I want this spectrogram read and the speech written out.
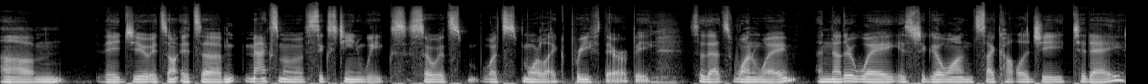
Um, they do it's a- it's a maximum of 16 weeks, so it's what's more like brief therapy. So that's one way. Another way is to go on Psychology Today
